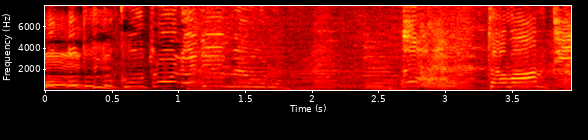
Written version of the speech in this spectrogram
Mıknatısı kontrol edemiyorum. Tamam DJ,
